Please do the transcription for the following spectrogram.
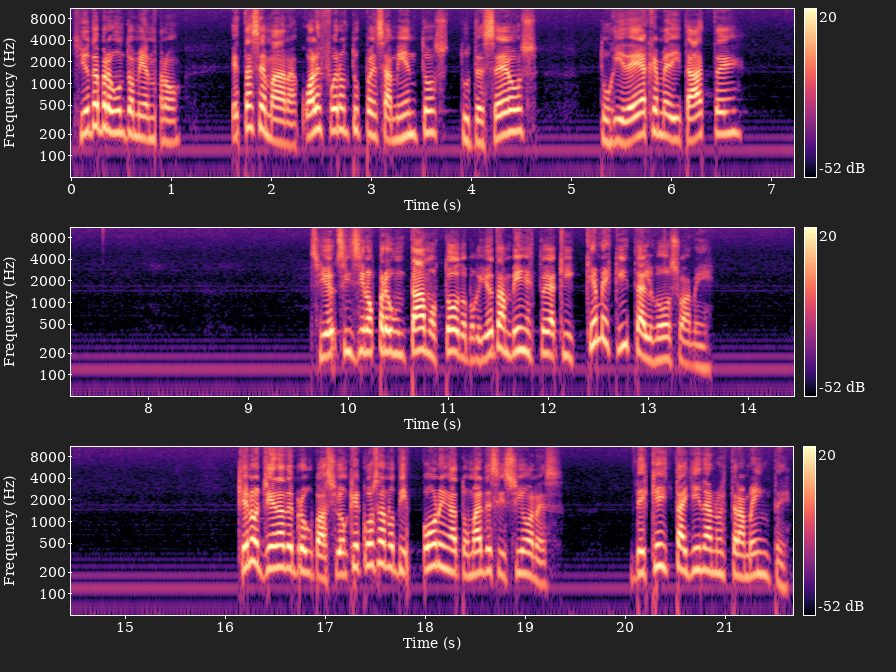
Si yo te pregunto, mi hermano, esta semana, ¿cuáles fueron tus pensamientos, tus deseos, tus ideas que meditaste? Si, si, nos preguntamos todo, porque yo también estoy aquí, ¿qué me quita el gozo a mí? ¿Qué nos llena de preocupación? ¿Qué cosas nos disponen a tomar decisiones? ¿De qué está llena nuestra mente?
